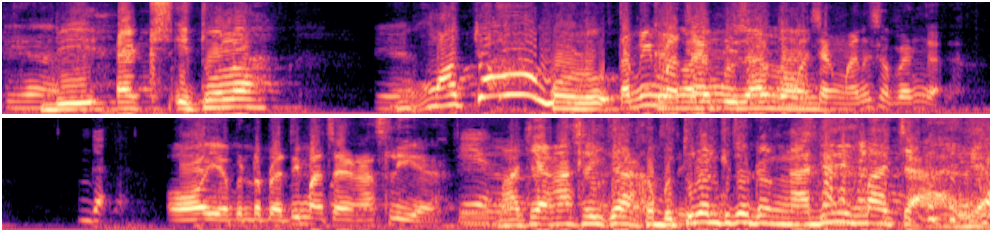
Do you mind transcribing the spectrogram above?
Iya. di X itulah Iya. macam mulu. Tapi maca yang pilihan. maca yang manis apa enggak? enggak Oh ya bener berarti maca yang asli ya? Iya. Maca yang asli kah? Kebetulan kita udah ngadiin maca. ya.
